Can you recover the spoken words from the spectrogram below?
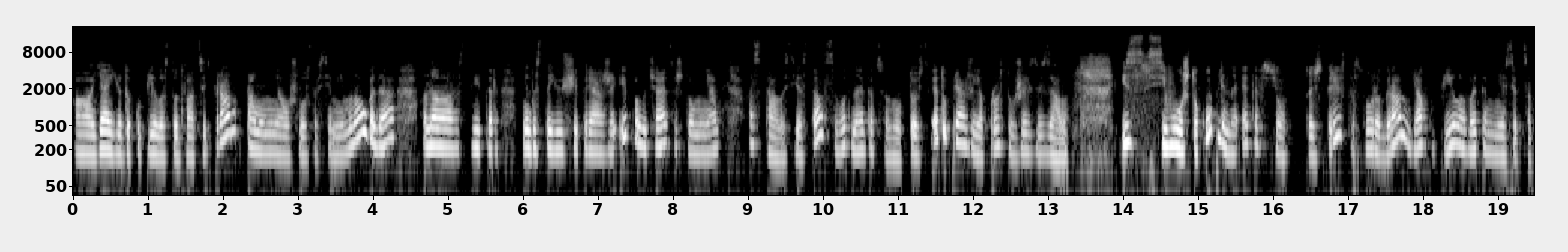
А, я ее докупила 120 грамм, там у меня ушло совсем немного, да, на свитер недостающей пряжи. И получается, что у меня осталось. И остался вот на этот цену. То есть эту пряжу я просто уже извязала. Из всего, что куплено, это все. То есть 340 грамм я купила в этом месяце.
